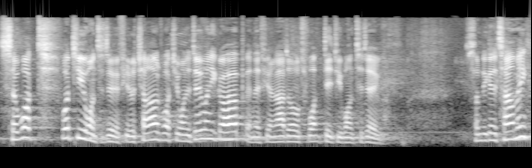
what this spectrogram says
so, what, what do you want to do if you're a child? What do you want to do when you grow up? And if you're an adult, what did you want to do? Somebody going to tell me?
